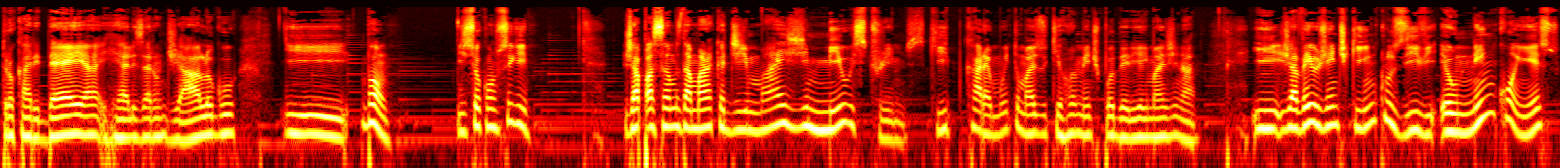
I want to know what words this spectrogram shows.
trocar ideia e realizar um diálogo. E, bom, isso eu consegui. Já passamos da marca de mais de mil streams, que, cara, é muito mais do que realmente poderia imaginar. E já veio gente que, inclusive, eu nem conheço,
